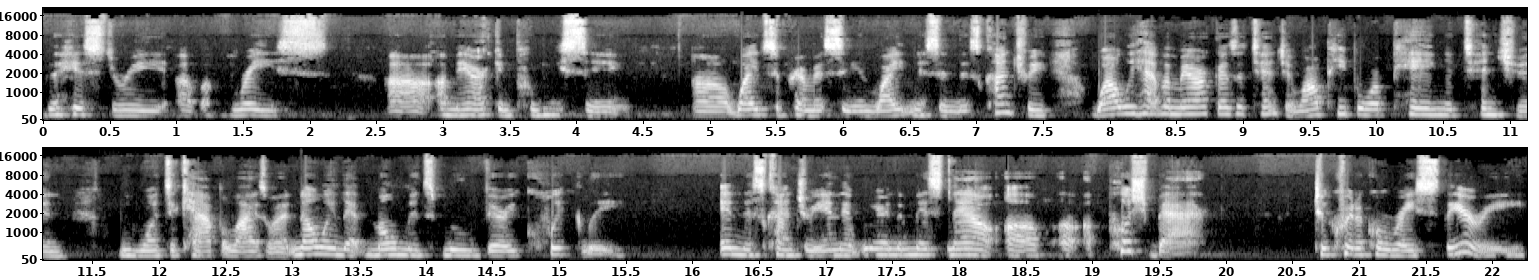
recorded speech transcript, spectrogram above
the history of, of race, uh, American policing, uh, white supremacy, and whiteness in this country, while we have America's attention, while people are paying attention, we want to capitalize on it, knowing that moments move very quickly in this country and that we're in the midst now of a, a pushback to critical race theory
